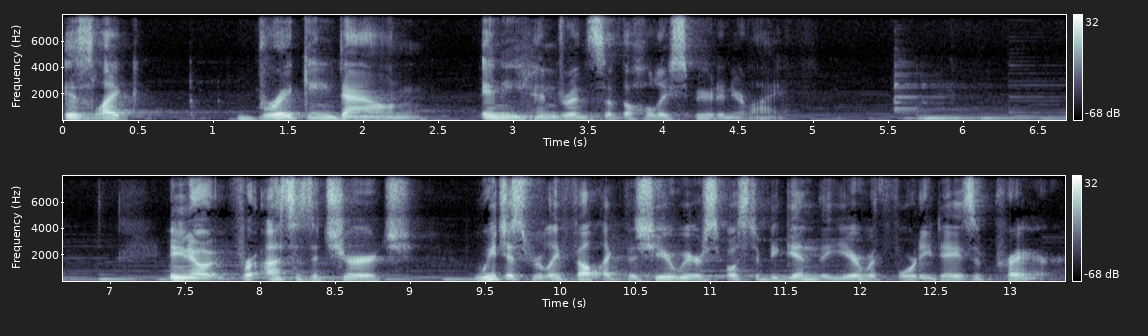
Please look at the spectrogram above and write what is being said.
is like breaking down any hindrance of the Holy Spirit in your life. And, you know, for us as a church, we just really felt like this year we were supposed to begin the year with 40 days of prayer.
